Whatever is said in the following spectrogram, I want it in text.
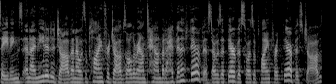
savings and I needed a job and I was applying for jobs all around town, but I had been a therapist. I was a therapist, so I was applying for therapist jobs.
